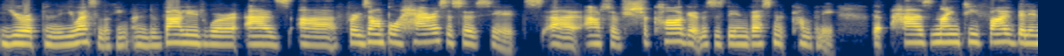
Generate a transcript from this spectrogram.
Europe and the US are looking undervalued, whereas, uh, for example, Harris Associates uh, out of Chicago, this is the investment company that has $95 billion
